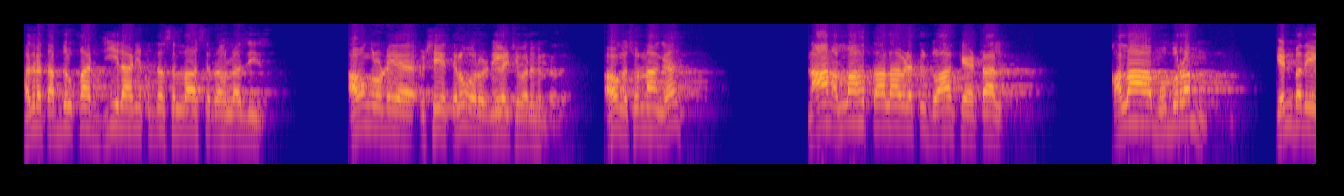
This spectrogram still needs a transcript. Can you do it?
ஹஜரத் அப்துல் கார் ஜீலானி குத்தசல்லா சிர்ரஹுல் அசீஸ் அவங்களுடைய விஷயத்திலும் ஒரு நிகழ்ச்சி வருகின்றது. அவங்க சொன்னாங்க நான் அல்லாஹாலாவிடத்தில் துவா கேட்டால் கலா முபுரம் என்பதை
